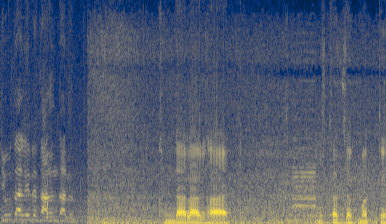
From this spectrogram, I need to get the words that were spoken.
जीव चालली तर चालून चालून. खंडाला घाट. नुसता जगमगते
